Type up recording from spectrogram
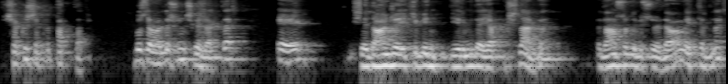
şakır şakır patlar. Bu sefer de şunu çıkacaklar. E, işte daha önce 2020'de yapmışlardı. Daha sonra da bir süre devam ettirdiler.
